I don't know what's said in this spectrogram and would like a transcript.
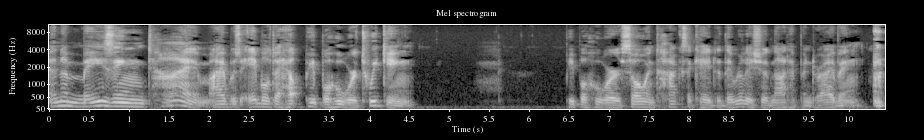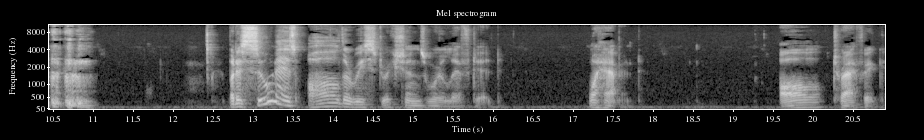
an amazing time. I was able to help people who were tweaking, people who were so intoxicated they really should not have been driving. But as soon as all the restrictions were lifted, what happened? All traffic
